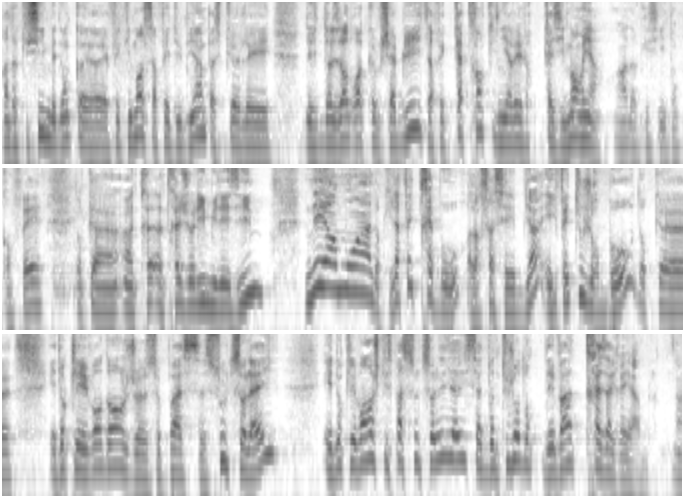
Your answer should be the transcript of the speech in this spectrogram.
hein, donc ici, mais donc euh, effectivement ça fait du bien parce que les, dans des endroits comme Chablis, ça fait 4 ans qu'il n'y avait quasiment rien. hein, donc ici, donc on fait donc un, très, joli millésime. Néanmoins, donc il a fait très beau. Alors ça c'est bien et il fait toujours beau. Donc euh, et donc les vendanges se passent sous le soleil. Et donc les vendanges qui se passent sous le soleil, ça donne toujours donc des vins très agréables. hein.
